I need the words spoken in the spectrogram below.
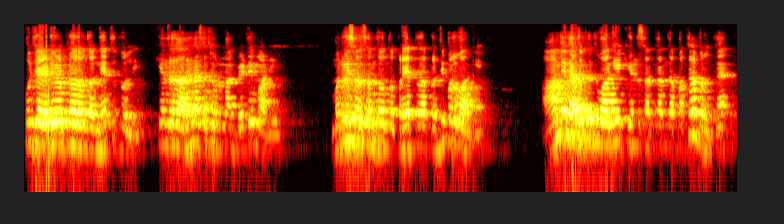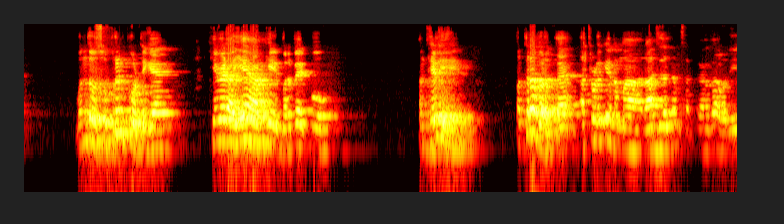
ಪೂಜ್ಯ ಯಡಿಯೂರಪ್ಪನವರ ಒಂದು ನೇತೃತ್ವದಲ್ಲಿ ಕೇಂದ್ರದ ಅರಣ್ಯ ಸಚಿವರನ್ನ ಭೇಟಿ ಮಾಡಿ ಮನವಿ ಸಲ್ಲಿಸುವಂತ ಒಂದು ಪ್ರಯತ್ನದ ಪ್ರತಿಫಲವಾಗಿ ಆಮೇಲೆ ಅಧಿಕೃತವಾಗಿ ಕೇಂದ್ರ ಸರ್ಕಾರದ ಪತ್ರ ಬರುತ್ತೆ. ಒಂದು ಸುಪ್ರೀಂ ಕೋರ್ಟಿಗೆ ಕೇವಲ ಐ ಎ ಹಾಕಿ ಬರಬೇಕು ಅಂತ ಹೇಳಿ ಪತ್ರ ಬರುತ್ತೆ. ಅಷ್ಟೊಳಗೆ ನಮ್ಮ ರಾಜ್ಯದಲ್ಲಿ ಸರ್ಕಾರದ ಅವಧಿ,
